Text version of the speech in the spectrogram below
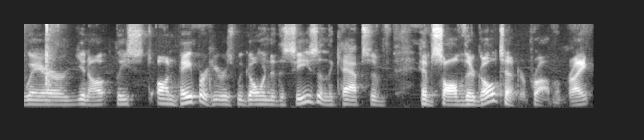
where you know at least on paper here as we go into the season, the Caps have have solved their goaltender problem, right?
